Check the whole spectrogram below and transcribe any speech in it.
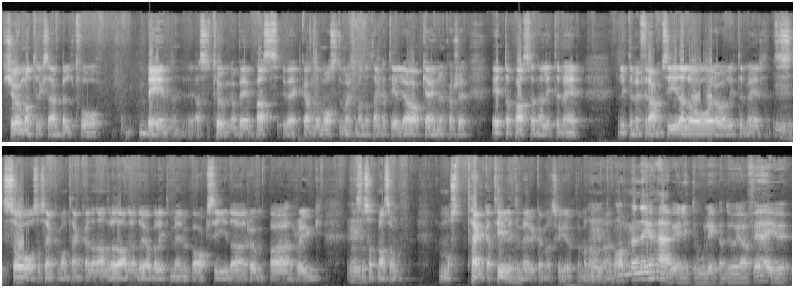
Kör man till exempel två ben, alltså tunga benpass i veckan då måste man ju som ändå tänka till, ja okej nu kanske ett av passen är lite mer Lite mer framsida lår och lite mer s- så och så sen kan man tänka den andra dagen, ja då jobbar lite mer med baksida, rumpa, rygg. Alltså så att man som måste tänka till lite mer vilka muskelgrupper man Mm. använder. Ja, men det är ju här vi är lite olika du och jag. För jag är ju...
